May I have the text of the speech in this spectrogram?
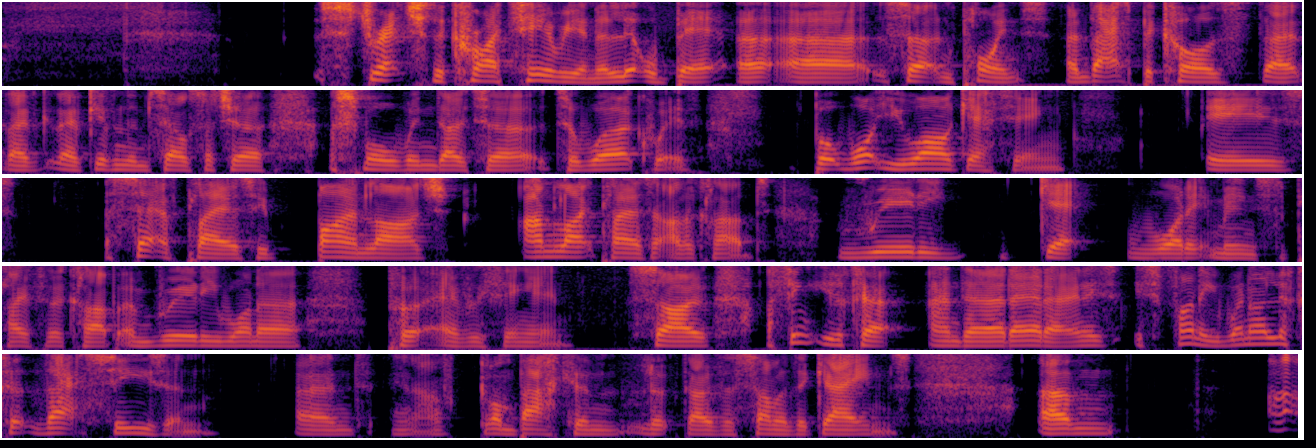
stretch the criterion a little bit at uh, certain points, and that's because they, they've they've given themselves such a, a small window to to work with. But what you are getting is a set of players who, by and large, unlike players at other clubs, really get what it means to play for the club and really want to put everything in. So I think you look at Ander Herrera, and it's it's funny when I look at that season, and you know I've gone back and looked over some of the games. Um,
